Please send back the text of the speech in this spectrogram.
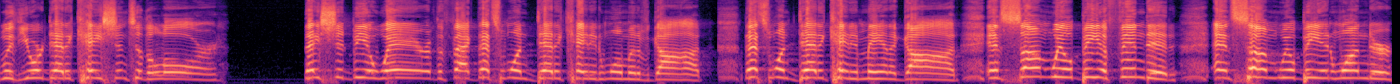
with your dedication to the Lord. They should be aware of the fact that's one dedicated woman of God. That's one dedicated man of God. And some will be offended and some will be in wonder.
